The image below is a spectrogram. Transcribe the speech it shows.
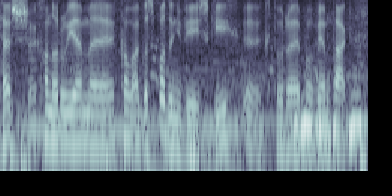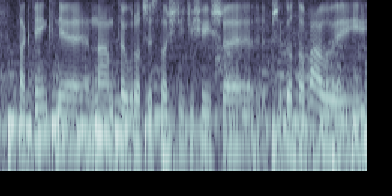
Też honorujemy koła gospodyń wiejskich, które powiem tak, tak pięknie nam te uroczystości dzisiejsze przygotowały i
